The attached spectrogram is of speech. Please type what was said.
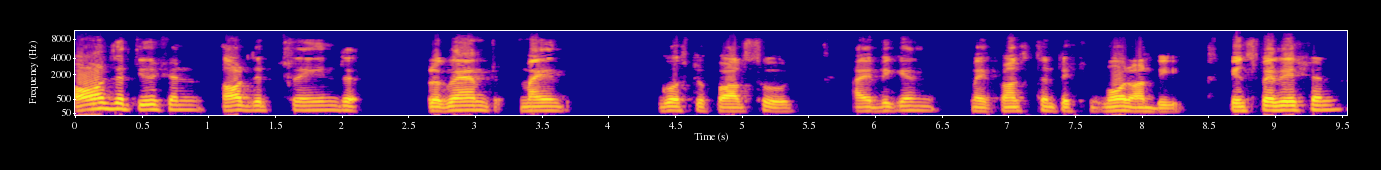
All the tuition, all the trained, programmed mind goes to falsehood. I begin my concentration more on the inspiration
